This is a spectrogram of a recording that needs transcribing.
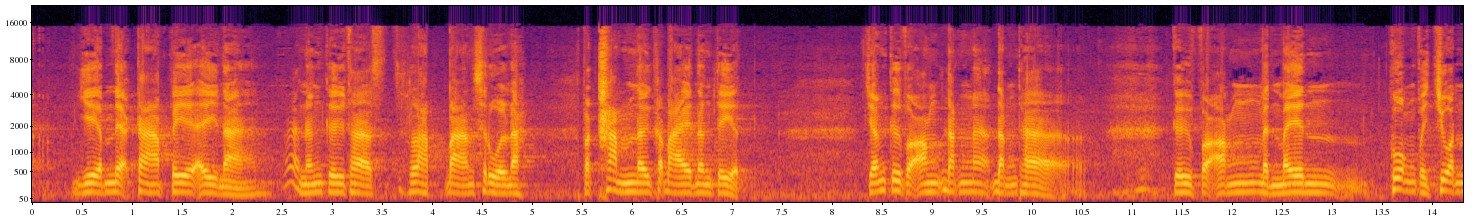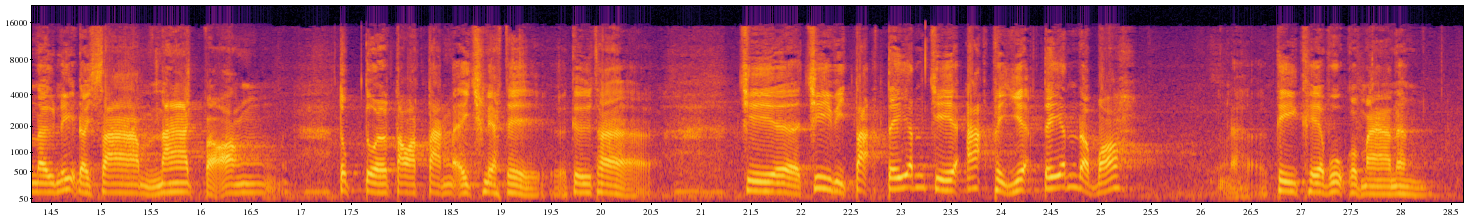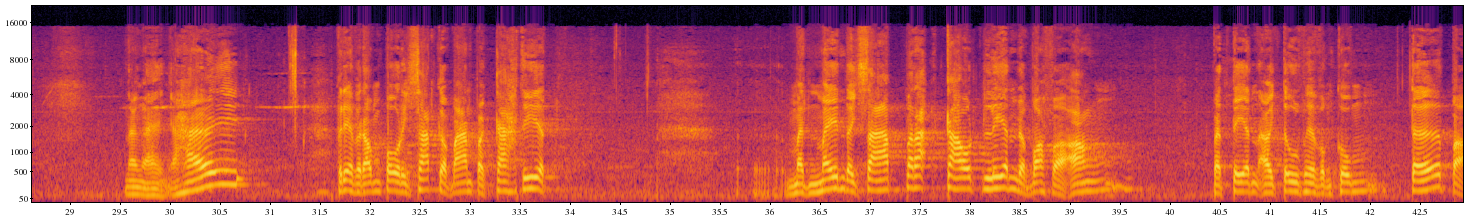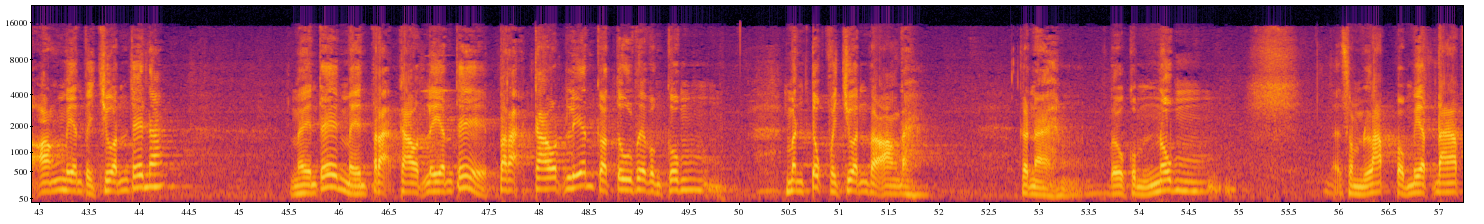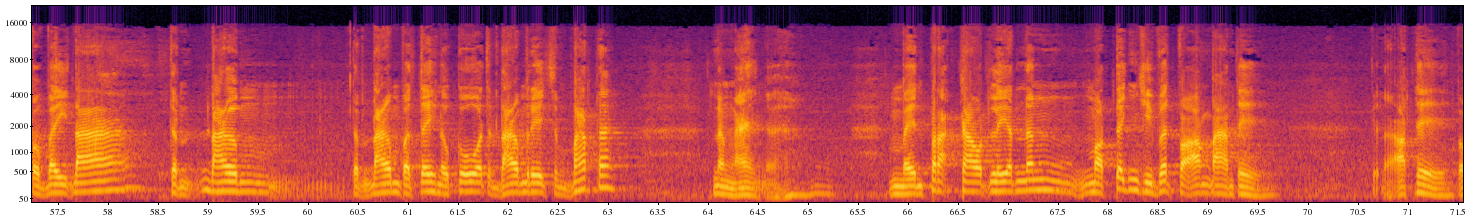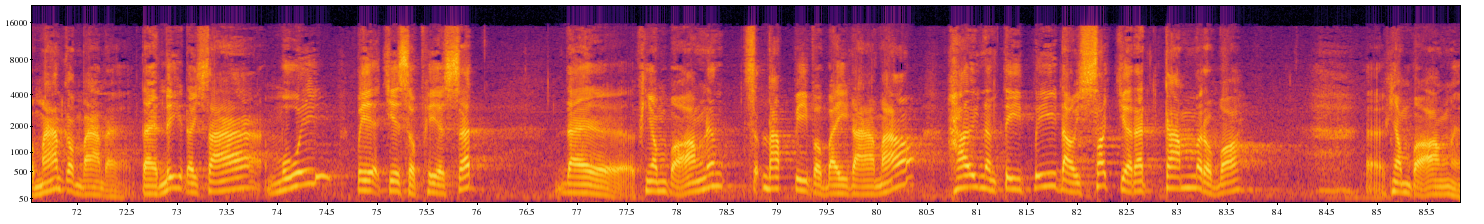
យាមអ្នកការពារអីណាអាហ្នឹងគឺថាស្លាប់បានស្រួលណាស់ប្រខំនៅក្បែរនឹងទៀតអញ្ចឹងគឺព្រះអង្គដឹងដឹងថាគឺព្រះអង្គមិនមែនគង់បច្ចុប្បន្ននៅនេះដោយសារអំណាចព្រះអង្គទប់ទល់តតាំងអីឈ្នះទេ គឺថា ជាជីវិតទានជាអភិយទានរបស់ទីខេវុកុមារហ្នឹងហ្នឹងឯងហើយព្រះបរមពុរិស័ទក៏បានប្រកាសទៀតមិនមែនដោយសារប្រាក់កោតលៀនរបស់ព្រះអង្គប្រទានឲ្យទូលព្រះបង្គំតើព្រះអង្គមានបច្ចុប្បន្នទេណាមែនទេមិនមែនប្រាក់កោតលៀនទេ ប្រាក់កោតលៀនក៏ទូលព្រះបង្គំ មិនទុកបច្ចុប្បន្នព្រះអង្គដែរកណាព្រោះគំនុំសម្រាប់ពមេដាប្របីដាដណ្ដើមដណ្ដើមប្រទេសនគរដណ្ដើមរាជសម្បត្តិហ្នឹងឯងមិនមែនប្រាក់កោតលៀនហ្នឹងមកទិញជីវិតព្រះអង្គបានទេគេថាអត់ទេប្រមាណក៏មិនបានដែរតែនេះដោយសារមួយពាក្យជាសុភាសិត ដែលខ្ញុំព្រះអង្គនឹងស្ដាប់ពីប្របីដាមកហើយនឹងទី2ដោយសុចរិតកម្មរបស់ខ្ញុំព្រះអង្គ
